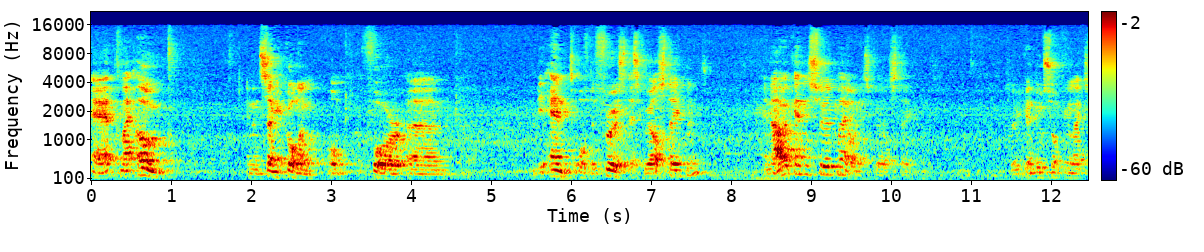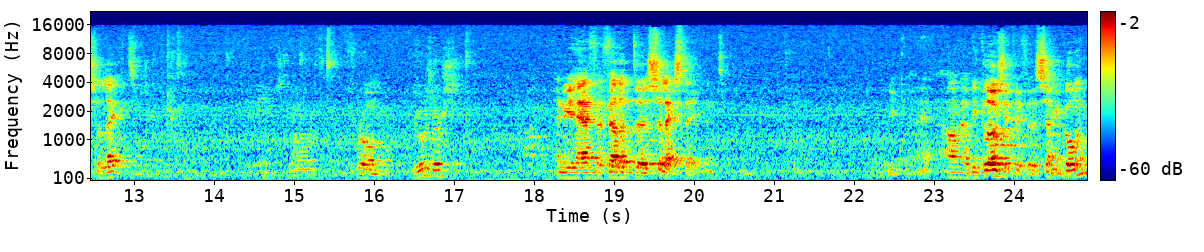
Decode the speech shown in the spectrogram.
add my own, and then semicolon on, for um, the end of the first SQL statement. And now I can insert my own SQL statement. So you can do something like select from users and we have a valid uh, select statement. We, uh, we close it with a semicolon,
